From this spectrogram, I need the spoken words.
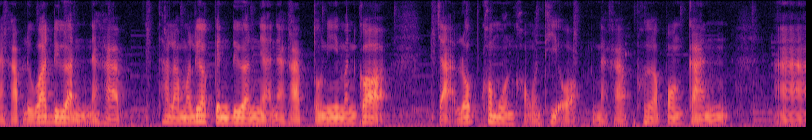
นะครับ หรือว่าเดือนนะครับ ถ้าเรามาเลือกเป็นเดือนเนี่ยนะครับ ตรงนี้มันก็จะลบข้อมูลของวันที่ออกนะครับ เพื่อป้องกันา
